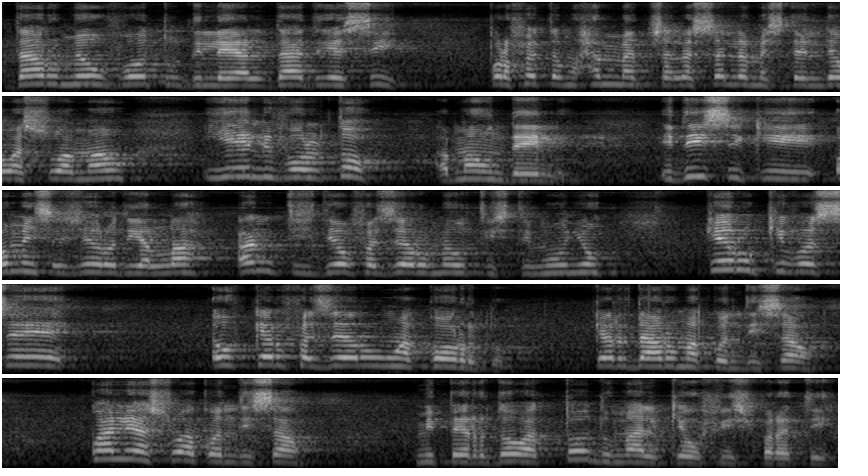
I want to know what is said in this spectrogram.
dar o meu voto de lealdade a si." O profeta Muhammad sallallahu alaihi estendeu a sua mão e ele voltou a mão dele e disse que o mensageiro de Allah, antes de eu fazer o meu testemunho, quero que você, eu quero fazer um acordo, quero dar uma condição. Qual é a sua condição? Me perdoa todo o mal que eu fiz para ti,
